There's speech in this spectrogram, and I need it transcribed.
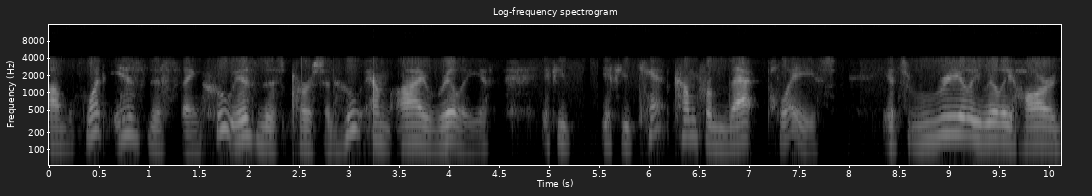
um, what is this thing? Who is this person? Who am I really? If if you if you can't come from that place, it's really really hard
